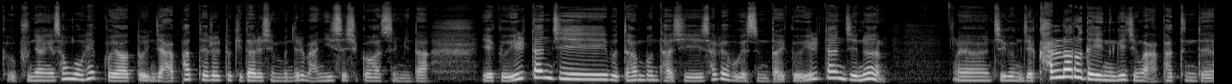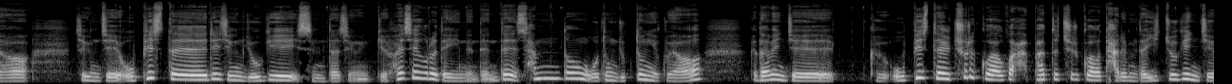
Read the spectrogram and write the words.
그 분양에 성공했고요. 또 이제 아파트를 또 기다리신 분들이 많이 있으실 것 같습니다. 예, 그 1단지부터 한번 다시 살펴보겠습니다. 그 1단지는 어, 지금 이제 칼라로 되어 있는 게 지금 아파트인데요. 지금 이제 오피스텔이 지금 여기에 있습니다. 지금 이렇게 회색으로 되어 있는 데인데 3동, 5동, 6동이고요. 그 다음에 이제 그 오피스텔 출입구하고 아파트 출입구하고 다릅니다. 이쪽이 이제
